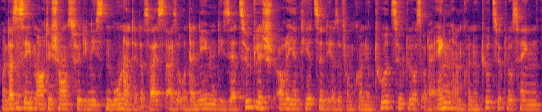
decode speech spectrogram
Und das ist eben auch die Chance für die nächsten Monate. Das heißt also Unternehmen, die sehr zyklisch orientiert sind, die also vom Konjunkturzyklus oder eng am Konjunkturzyklus hängen,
